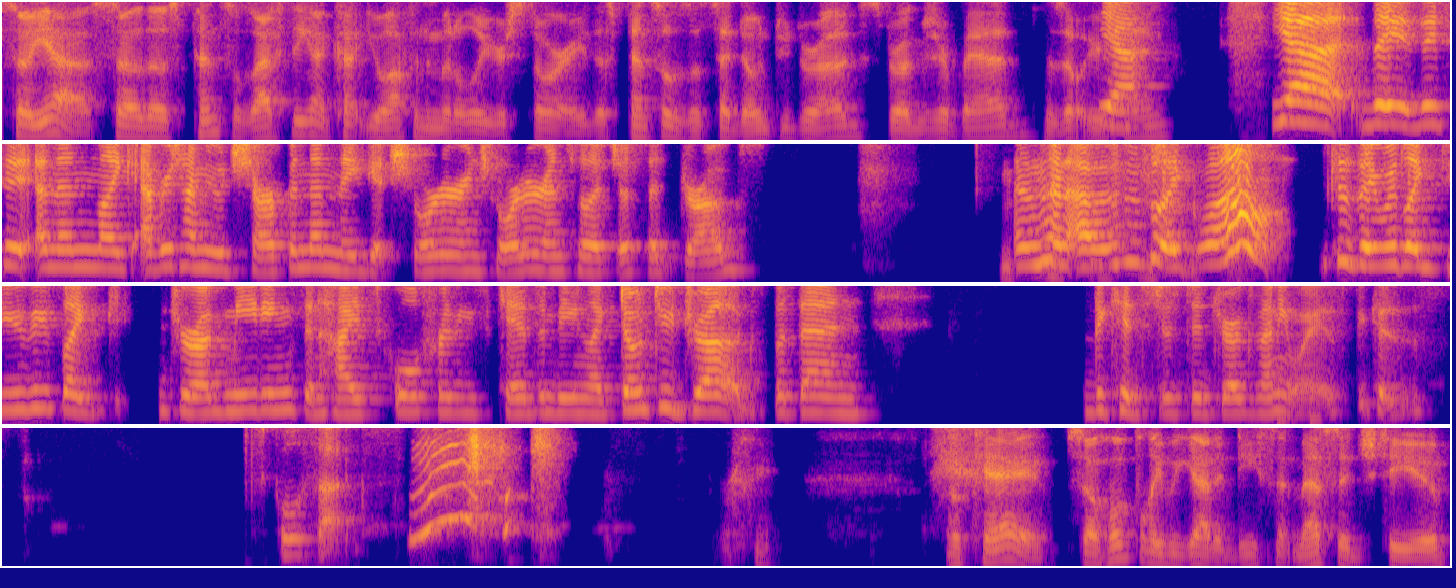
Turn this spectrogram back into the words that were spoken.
So yeah, so those pencils. I think I cut you off in the middle of your story. Those pencils that said "Don't do drugs. Drugs are bad." Is that what you're Yeah. saying? yeah, they they say, and then like every time you would sharpen them, they get shorter and shorter until it just said drugs. And then I was just like, well, because they would like do these like drug meetings in high school for these kids and being like, don't do drugs. But then the kids just did drugs anyways because school sucks. Right. Okay, so hopefully we got a decent message to you.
